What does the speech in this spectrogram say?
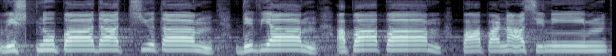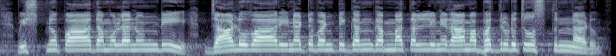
విష్ణుపాదాచ్యుతాం దివ్యాం అపాపాం పాపనాశినీం. విష్ణుపాదముల నుండి జాలువారినటువంటి గంగమ్మ తల్లిని రామభద్రుడు చూస్తున్నాడు.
